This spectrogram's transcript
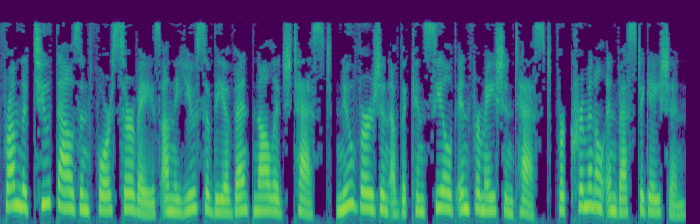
From the 2004 surveys on the use of the Event Knowledge Test new version of the Concealed Information Test for criminal investigation.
